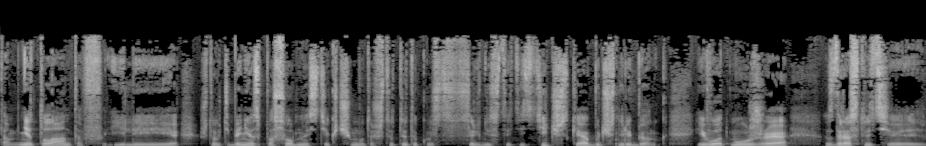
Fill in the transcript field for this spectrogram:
там нет талантов или что у тебя нет способности к чему-то, что ты такой среднестатистический обычный ребенок. И вот мы уже, здравствуйте,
